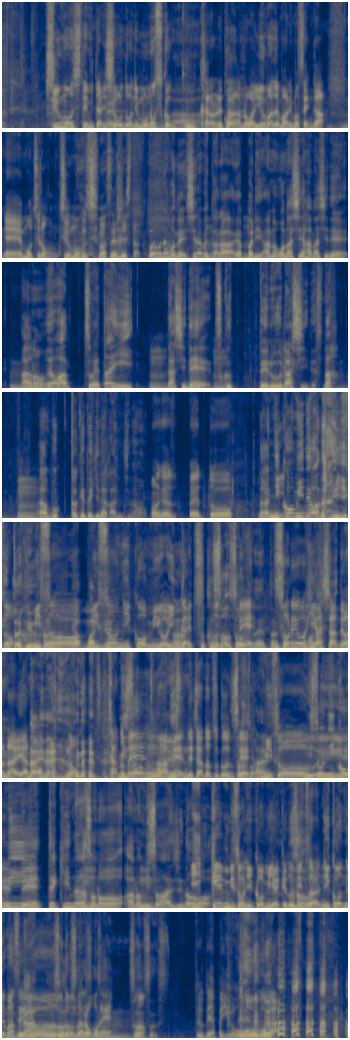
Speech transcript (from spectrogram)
注文してみたい衝動にものすごく駆られたのは言うまでもありませんが、えーもちろん注文しませんでした。これ もでもね調べたらやっぱりあの同じ話であの要は冷たいだしで作ってるらしいですな。あぶっかけ的な感じの。えーっとだから煮込みではない味噌という。味や噌味噌煮込みを一回作ってそれを冷やしたんではないやろ。ないないのない。ちゃんと麺は麺でちゃんと作って味噌味噌煮込みて的なそのあの味噌味の一見味噌煮込みやけど実は煮込んでませんなようどんだろこれ。そうそうですということでやっぱり用語が。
